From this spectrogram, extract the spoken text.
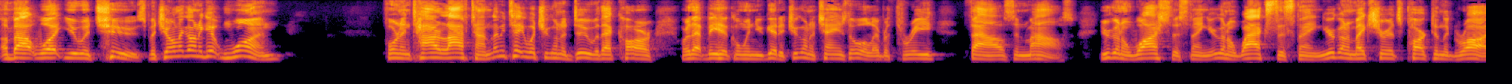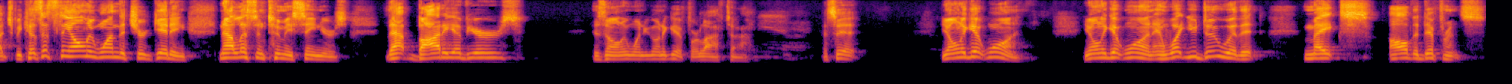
about what you would choose, but you're only going to get one for an entire lifetime. Let me tell you what you're going to do with that car or that vehicle when you get it. You're going to change the oil every 3,000 miles. You're going to wash this thing. You're going to wax this thing. You're going to make sure it's parked in the garage because it's the only one that you're getting. Now listen to me, seniors. That body of yours is the only one you're going to get for a lifetime. That's it. You only get one. You only get one. And what you do with it makes all the difference.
